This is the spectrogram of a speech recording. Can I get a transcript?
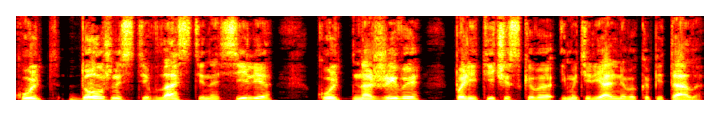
культ должности, власти, насилия, культ наживы, политического и материального капитала.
